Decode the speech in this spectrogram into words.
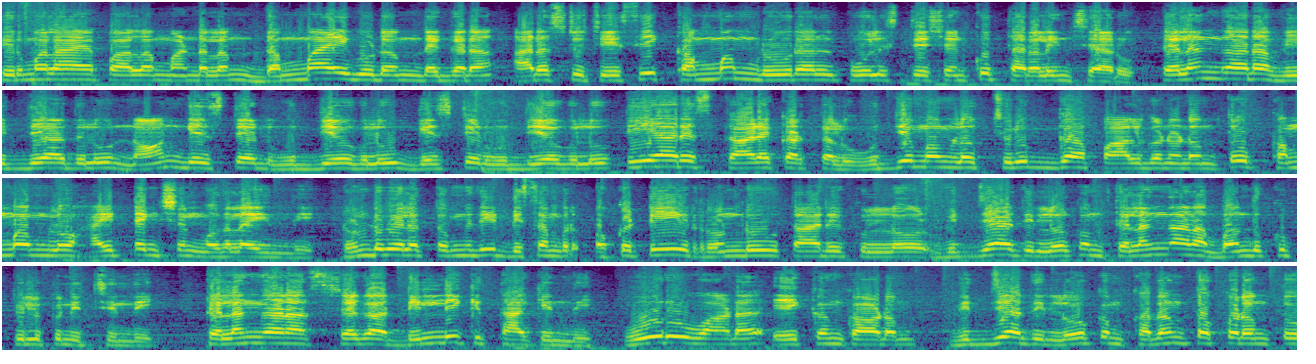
తిరుమలాయపాలెం మండలం దమ్మాయిగూడెం దగ్గర అరెస్టు చేసి ఖమ్మం రూరల్ పోలీస్ స్టేషన్కు తరలించారు. తెలంగాణ విద్యార్థులు నాన్ గెజిటెడ్ ఉద్యోగులు గెజిటెడ్ ఉద్యోగులు టీఆర్ఎస్ కార్యకర్తలు ఉద్యమంలో చురుగ్గా పాల్గొనడంతో ఖమ్మంలో హైటెన్షన్ మొదలైంది. రెండు వేల తొమ్మిది డిసెంబర్ ఒకటి రెండు తారీఖుల్లో విద్యార్థి లోకం తెలంగాణ బంద్కు పిలుపునిచ్చింది. తెలంగాణ సెగ ఢిల్లీకి తాకింది. ఊరు వాడ ఏకం కావడం విద్యార్థి లోకం కథం తొక్కడంతో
